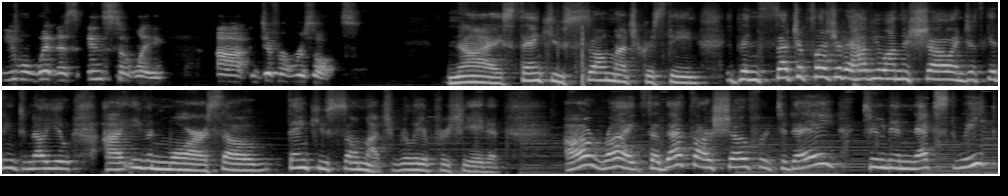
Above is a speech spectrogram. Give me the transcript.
you will witness instantly uh, different results. Nice. Thank you so much, Christine. It's been such a pleasure to have you on the show and just getting to know you uh, even more. So, thank you so much. Really appreciate it. All right. So, that's our show for today. Tune in next week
